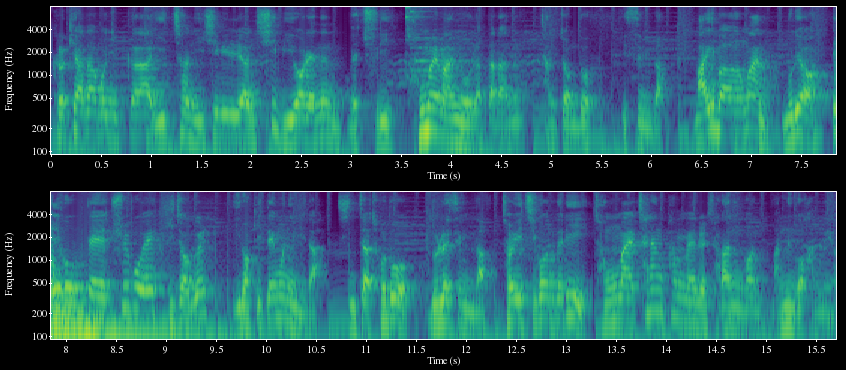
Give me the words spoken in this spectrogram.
그렇게 하다 보니까 2021년 12월에는 매출이 정말 많이 올랐다라는 장점도 있습니다. 마이바흐만 무려 7대 출고의 기적을 이뤘기 때문입니다. 진짜 저도 놀랐습니다. 저희 직원들이 정말 차량 판매를 잘하는 건 맞는 것 같네요.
